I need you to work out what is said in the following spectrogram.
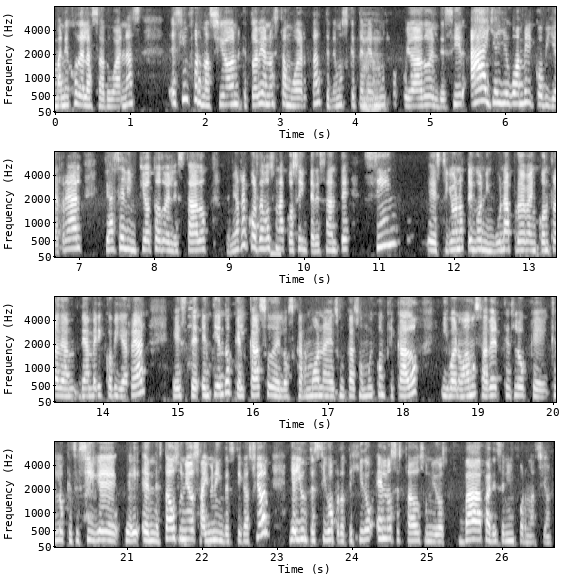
manejo de las aduanas, es información que todavía no está muerta, tenemos que tener mucho cuidado el decir, ah, ya llegó Américo Villarreal, ya se limpió todo el estado. También recordemos una cosa interesante, sin este, yo no tengo ninguna prueba en contra de, Américo Villarreal. Este, entiendo que el caso de los Carmona es un caso muy complicado y bueno, vamos a ver qué es lo que, es lo que se sigue. En Estados Unidos hay una investigación y hay un testigo protegido en los Estados Unidos. Va a aparecer información.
